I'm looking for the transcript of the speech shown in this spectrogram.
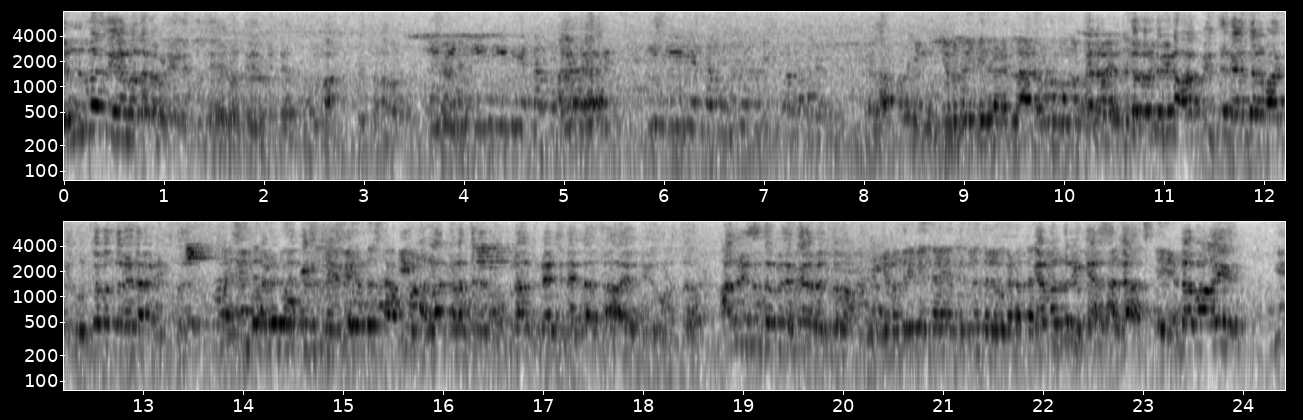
എന്ത് നിയമ നടപടി എടുക്കുന്നതിനും അദ്ദേഹത്തിന്റെ പൂർണ പിന്തുണ പറഞ്ഞു. ഏതാ? ഈ മുഖ്യമന്ത്രിക്കെതിരായിട്ടുള്ള ആരോപണം വന്നപ്പോൾ അല്ല, ആഫീസ് കേന്ദ്രമാക്കി മുഖ്യമന്ത്രിയുടെ ഈ കള്ളക്കടത്തിന് കോൺഗ്രാറ്റുലേഷൻ എല്ലാം സഹായം ചെയ്തു കൊടുത്ത് അത് ഇത് തമ്മിൽ എങ്ങനെ കണ്ടെത്താൻ മുഖ്യമന്ത്രിക്ക്. ശക്തമായി ഈ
